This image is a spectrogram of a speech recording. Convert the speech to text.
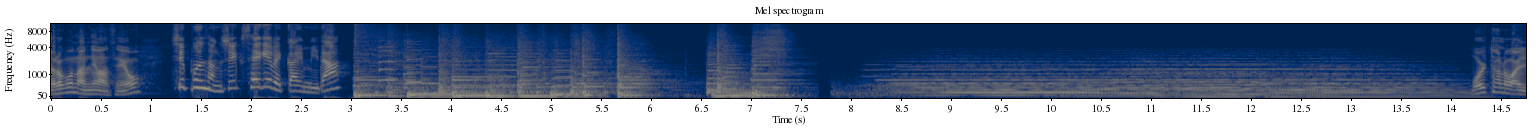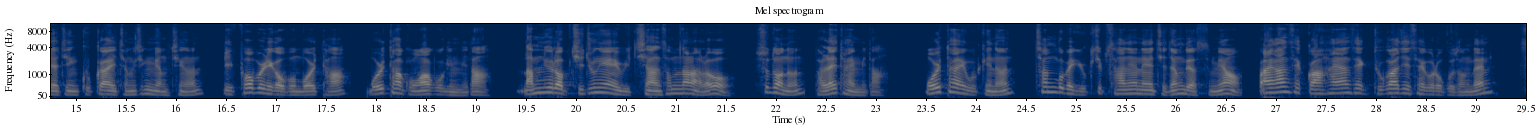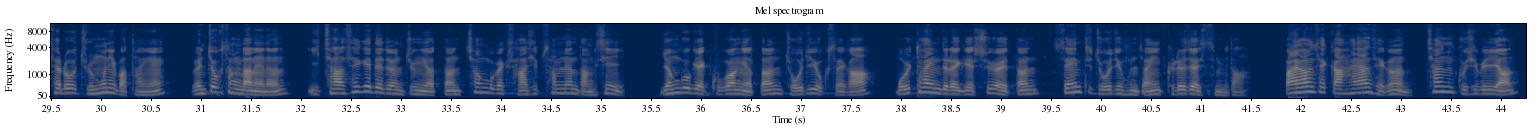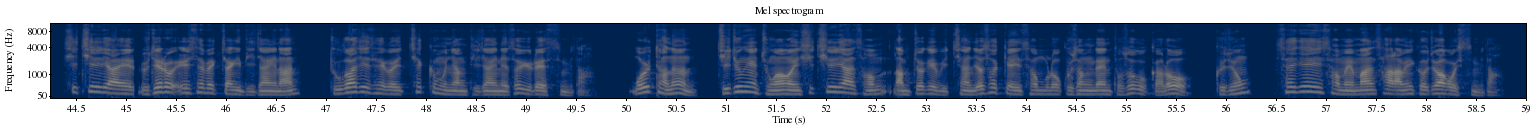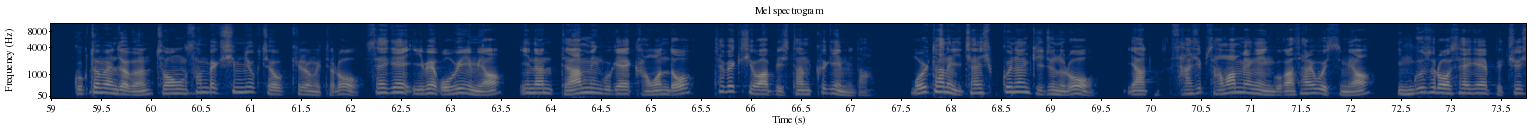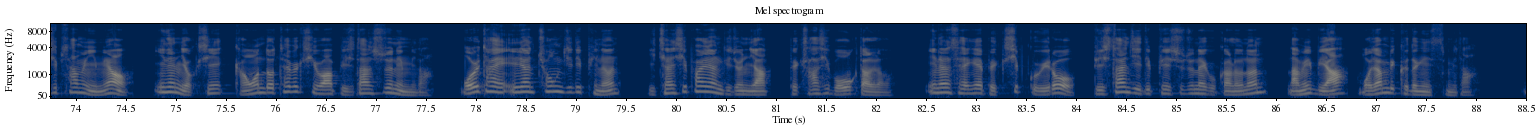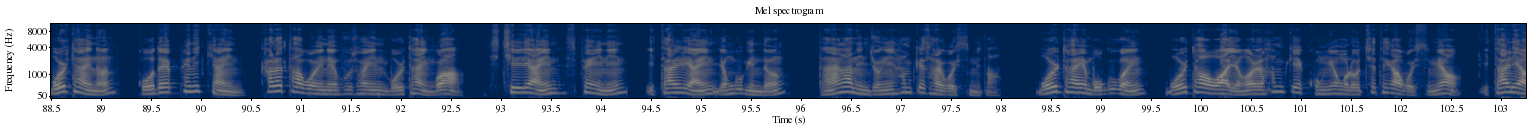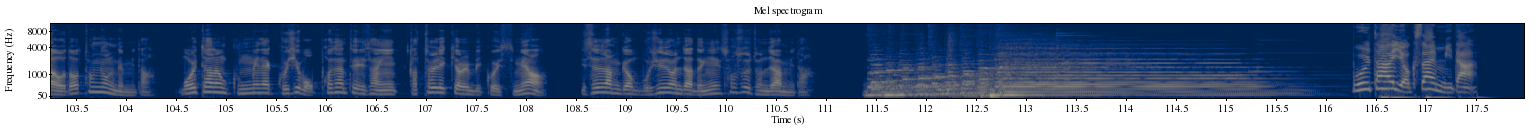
여러분 안녕하세요. 10분 상식 세계 백과입니다. 몰타로 알려진 국가의 정식 명칭은 Republic of Malta, 몰타 공화국입니다. 남유럽 지중해에 위치한 섬나라로 수도는 발레타입니다. 몰타의 국기는 1964년에 제정되었으며 빨간색과 하얀색 두 가지 색으로 구성된 세로 줄무늬 바탕에 왼쪽 상단에는 2차 세계대전 중이었던 1943년 당시 영국의 국왕이었던 조지 6세가 몰타인들에게 수여했던 세인트 조지 훈장이 그려져 있습니다. 빨간색과 하얀색은 1091년 시칠리아의 루제로 1세백작이 디자인한 두 가지 색의 체크 문양 디자인에서 유래했습니다. 몰타는 지중해 중앙의 시칠리아 섬 남쪽에 위치한 6개의 섬으로 구성된 도서국가로 그중 3개의 섬에만 사람이 거주하고 있습니다. 국토 면적은 총 316제곱킬로미터로 세계 205위이며 이는 대한민국의 강원도 태백시와 비슷한 크기입니다. 몰타는 2019년 기준으로 약 44만 명의 인구가 살고 있으며 인구수로 세계 173위이며 이는 역시 강원도 태백시와 비슷한 수준입니다. 몰타의 1년 총 GDP는 2018년 기준 약 145억 달러, 이는 세계 119위로 비슷한 GDP 수준의 국가로는 나미비아, 모잠비크 등이 있습니다. 몰타에는 고대 페니키아인, 카르타고인의 후손인 몰타인과 시칠리아인, 스페인인, 이탈리아인, 영국인 등 다양한 인종이 함께 살고 있습니다. 몰타의 모국어인 몰타어와 영어를 함께 공용어로 채택하고 있으며 이탈리아어도 통용됩니다. 몰타는 국민의 95% 이상이 가톨릭교를 믿고 있으며 이슬람교 무신론자 등이 소수 존재합니다. 몰타의 역사입니다.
